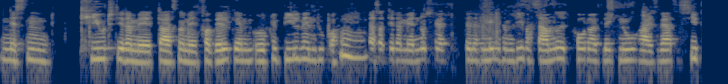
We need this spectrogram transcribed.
næsten cute, det der med, der er sådan noget med farvel gennem åbne bilvinduer. Mm. Altså det der med, at nu skal den her familie, som lige var samlet et kort øjeblik nu, rejse hver til sit,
